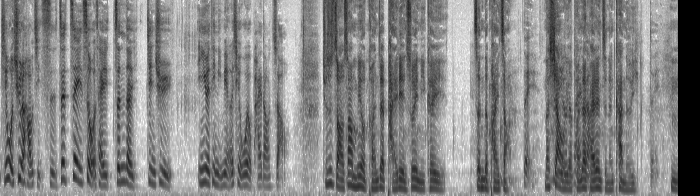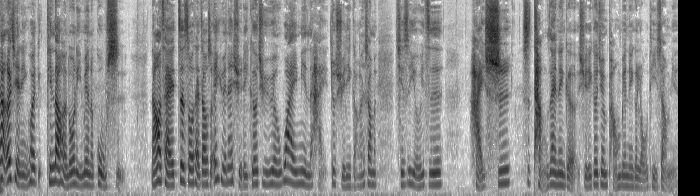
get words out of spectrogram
其实我去了好几次，这这一次我才真的进去音乐厅里面，而且我有拍到照。就是早上没有团在排练，所以你可以真的拍照。对，那下午有团在排练，只能看而已。对，嗯那而且你会听到很多里面的故事，然后才这时候才知道说，哎、原来雪梨歌剧院外面的海，就雪梨港湾上面，其实有一只海狮是躺在那个雪梨歌剧院旁边的一个楼梯上面。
